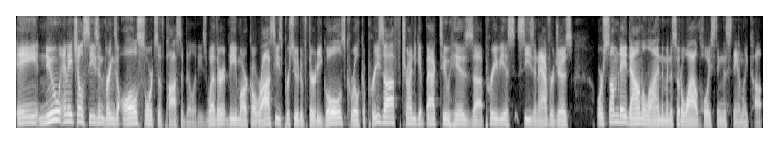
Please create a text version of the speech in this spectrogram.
A new NHL season brings all sorts of possibilities, whether it be Marco Rossi's pursuit of 30 goals, Kirill Kaprizov trying to get back to his uh, previous season averages, or someday down the line, the Minnesota Wild hoisting the Stanley Cup.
